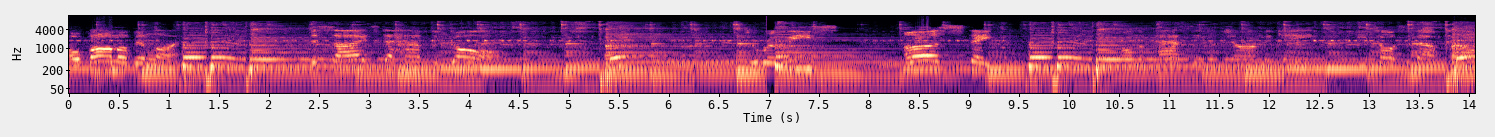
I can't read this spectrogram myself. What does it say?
Obama bin Laden decides to have the gall statement on the passing of John McCain. He talks about how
